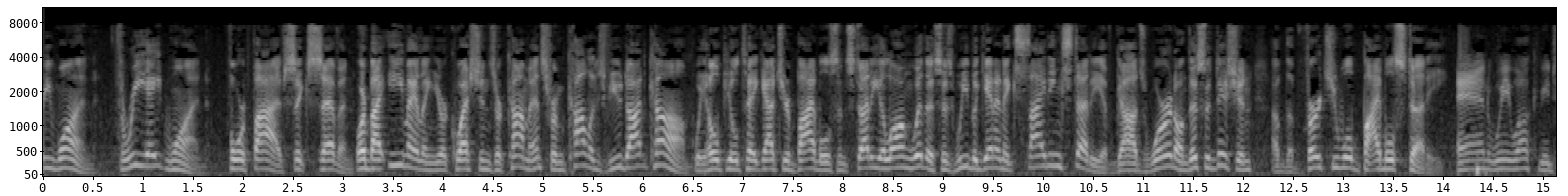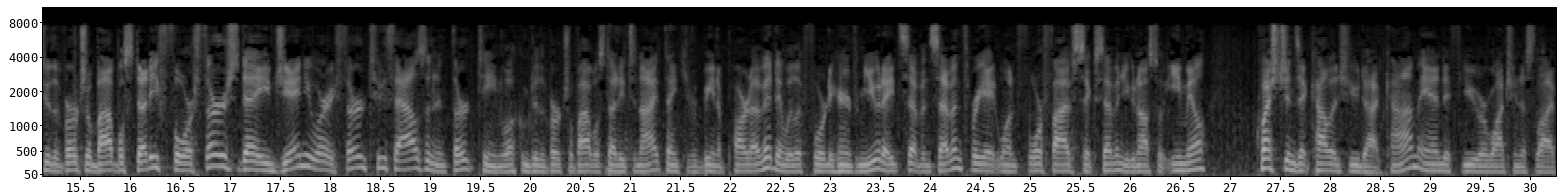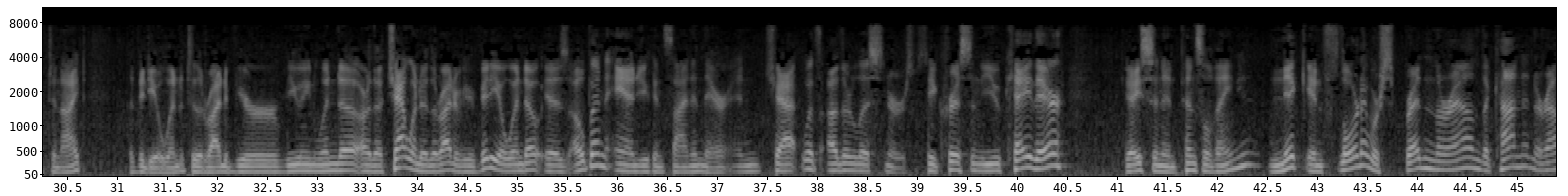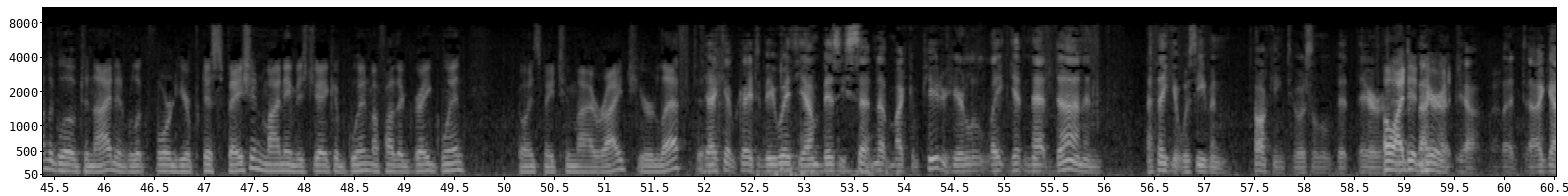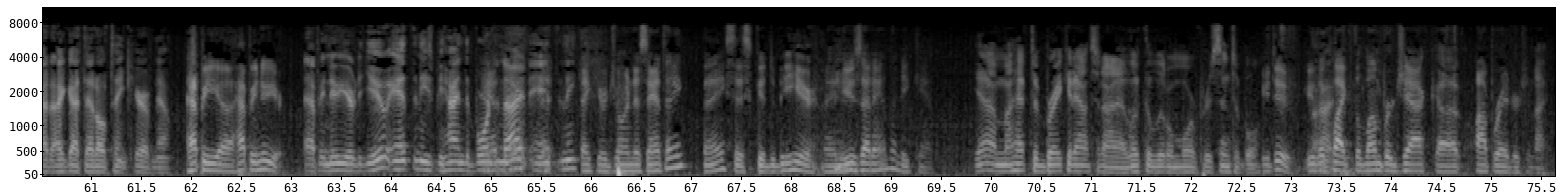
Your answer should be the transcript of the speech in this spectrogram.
331 381 4567 or by emailing your questions or comments from collegeview.com. We hope you'll take out your Bibles and study along with us as we begin an exciting study of God's Word on this edition of the Virtual Bible Study. And we welcome you to the Virtual Bible Study for Thursday, January 3rd, 2013. Welcome to the Virtual Bible Study tonight. Thank you for being a part of it, and we look forward to hearing from you at 877 381 4567. You can also email questions at collegeview.com. And if you are watching us live tonight, the video window to the right of your viewing window, or the chat window to the right of your video window, is open, and you can sign in there and chat with other listeners. See Chris in the UK there, Jason in Pennsylvania, Nick in Florida. We're spreading around the continent, around the globe tonight, and we look forward to your participation. My name is Jacob Gwynn. My father, Greg Gwynn, joins me to my right, your left. Jacob, great to be with you. I'm busy setting up my computer here, a little late getting that done, and I think it was even talking to us a little bit there. Oh, I didn't hear it. Yeah, but I got I got that all taken care of now. Happy uh, Happy New Year. Happy New Year to you. Anthony's behind the board Anthony, tonight. Anthony, thank you for joining us, Anthony. Thanks. It's good to be here. And use that Anthony cam. Yeah, I might have to break it out tonight. I look a little more presentable. You do. You All look right. like the lumberjack uh, operator tonight.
